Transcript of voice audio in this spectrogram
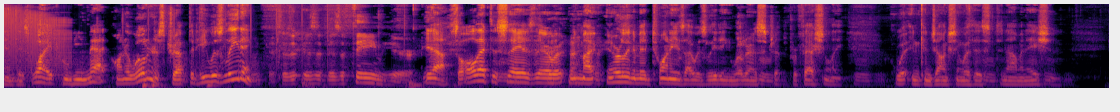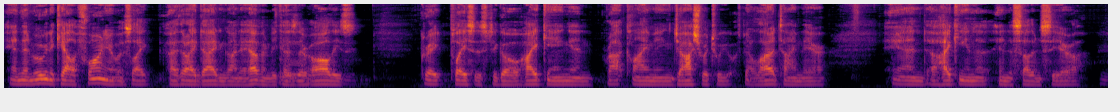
and his wife, whom he met on a wilderness trip that he was leading. Okay, so there's a, there's, a, theme here. Yeah. So all that to say is, there were, in my early to mid twenties, I was leading wilderness mm-hmm. trips professionally, mm-hmm. wi- in conjunction with his mm-hmm. denomination, and then moving to California was like I thought I died and gone to heaven because there were all these great places to go hiking and rock climbing. Joshua, which we spent a lot of time there, and uh, hiking in the in the southern Sierra. Mm-hmm.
